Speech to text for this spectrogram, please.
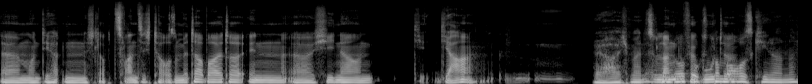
ähm, und die hatten, ich glaube, 20.000 Mitarbeiter in äh, China und die, ja, Ja, ich meine, Solange Notebooks kommen gute- auch aus China, ne?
